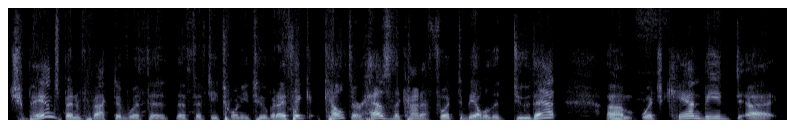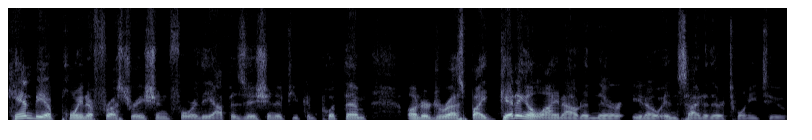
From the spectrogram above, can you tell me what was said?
Japan's been effective with the the 50-22, but I think Kelter has the kind of foot to be able to do that, um, which can be uh, can be a point of frustration for the opposition if you can put them under duress by getting a line out in their you know inside of their 22.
